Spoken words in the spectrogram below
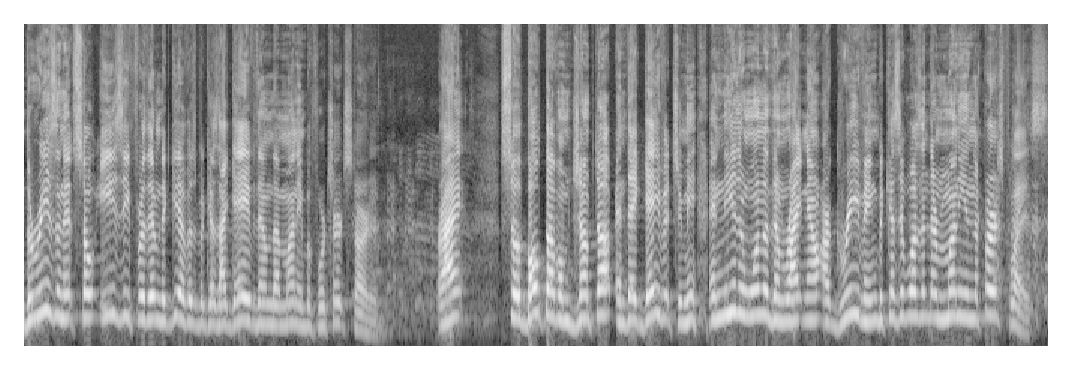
the reason it's so easy for them to give is because I gave them the money before church started. Right? So both of them jumped up and they gave it to me, and neither one of them right now are grieving because it wasn't their money in the first place.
